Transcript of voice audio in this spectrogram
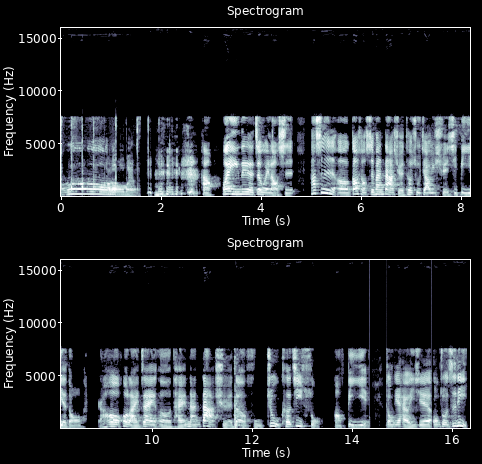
哦，Hello，们 好，欢迎那个郑伟老师。他是呃高雄师范大学特殊教育学系毕业的哦，然后后来在呃台南大学的辅助科技所。好，毕业中间还有一些工作资历，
